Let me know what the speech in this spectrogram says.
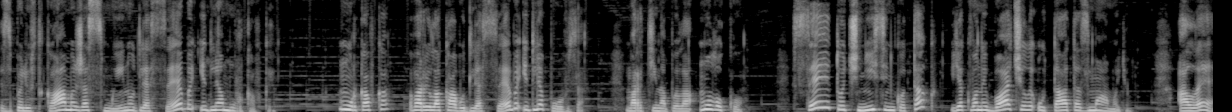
з пелюстками жасмину для себе і для муркавки. Муркавка варила каву для себе і для повза. Мартіна пила молоко. Все точнісінько так, як вони бачили у тата з мамою. Але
